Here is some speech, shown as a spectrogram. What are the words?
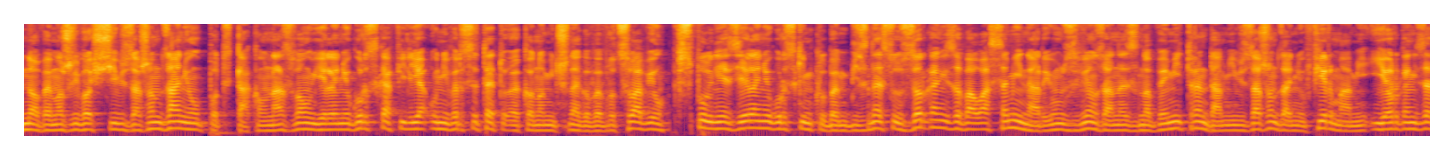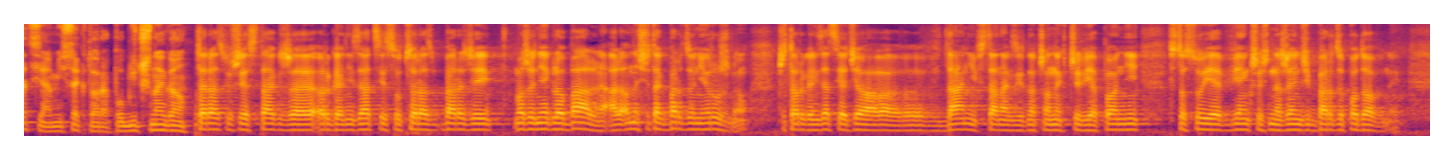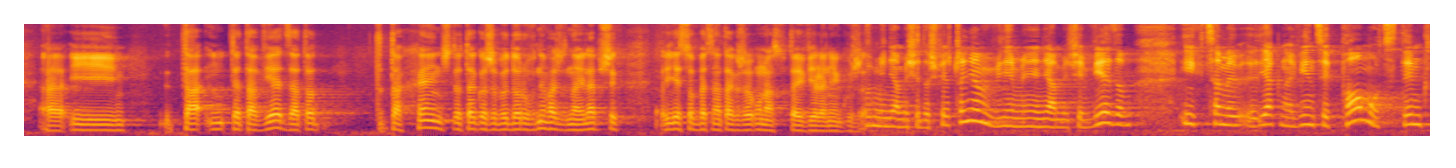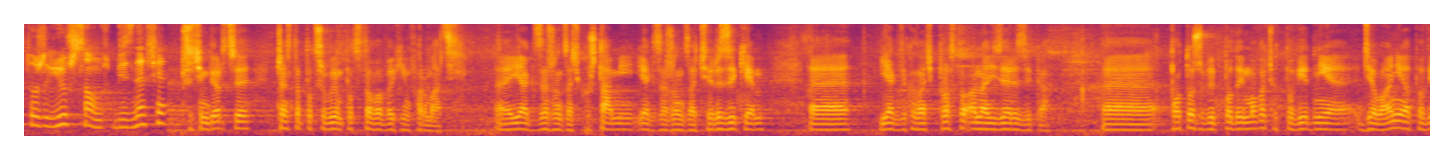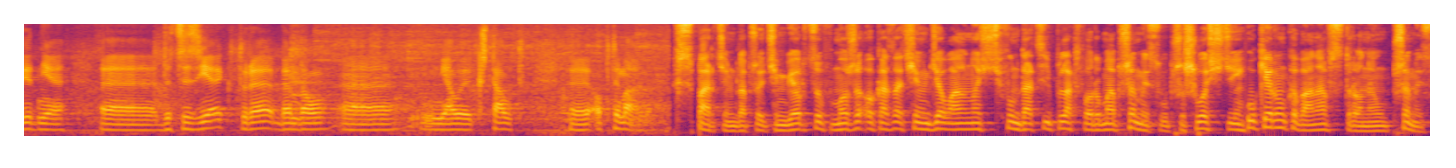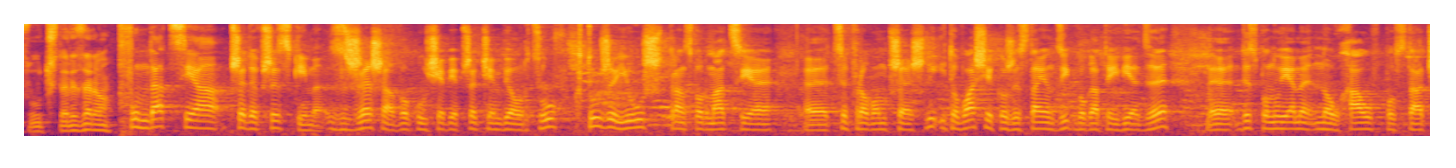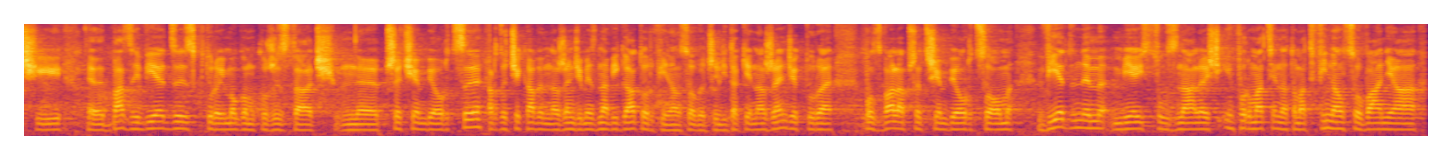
Nowe możliwości w zarządzaniu pod taką nazwą Jeleniogórska filia Uniwersytetu Ekonomicznego we Wrocławiu wspólnie z Jeleniogórskim Klubem Biznesu zorganizowała seminarium związane z nowymi trendami w zarządzaniu firmami i organizacjami sektora publicznego. Teraz już jest tak, że organizacje są coraz bardziej, może nie globalne, ale one się tak bardzo nie różnią. Czy ta organizacja działa w Danii, w Stanach Zjednoczonych, czy w Japonii, stosuje większość narzędzi bardzo podobnych. E, I ta, ta, ta wiedza, to, to, ta chęć do tego, żeby dorównywać do najlepszych, jest obecna także u nas tutaj w Jeleniej Górze. Wymieniamy się doświadczeniami, wymieniamy się wiedzą i chcemy jak najwięcej pomóc tym, którzy już są w biznesie. Przedsiębiorcy często potrzebują podstawowych informacji. E, Jak zarządzać kosztami, jak zarządzać ryzykiem, e, jak wykonać prostą analizę ryzyka. Po to, żeby podejmować odpowiednie działania, odpowiednie e, decyzje, które będą e, miały kształt e, optymalny. Wsparciem dla przedsiębiorców może okazać się działalność Fundacji Platforma Przemysłu Przyszłości ukierunkowana w stronę przemysłu 4.0. Fundacja przede wszystkim zrzesza wokół siebie przedsiębiorców, którzy już transformację e, cyfrową przeszli i to właśnie korzystając z ich bogatej wiedzy e, dysponujemy know-how w postaci bazy wiedzy, z której mogą korzystać przedsiębiorcy. Bardzo ciekawym narzędziem jest nawigator finansowy, czyli takie narzędzie, które pozwala przedsiębiorcom w jednym miejscu znaleźć informacje na temat finansowania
